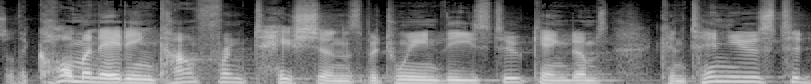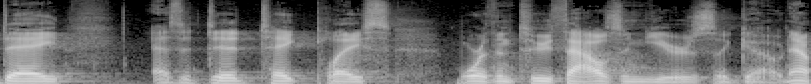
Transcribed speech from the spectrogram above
So the culminating confrontations between these two kingdoms continues today as it did take place more than 2,000 years ago. Now,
